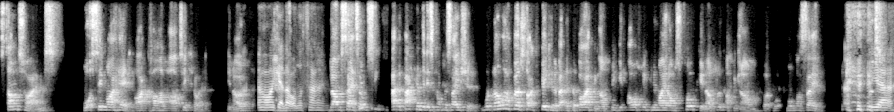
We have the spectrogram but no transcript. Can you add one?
sometimes what's in my head, I can't articulate, you know? Oh, I get And- that all the time. you know what I'm saying? So see, at the back end of this conversation, when I first started speaking about the Dubai thing, I'm thinking, I was thinking in my head, I was talking, I was looking, I think, oh, what, what, what am I saying? Yeah.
